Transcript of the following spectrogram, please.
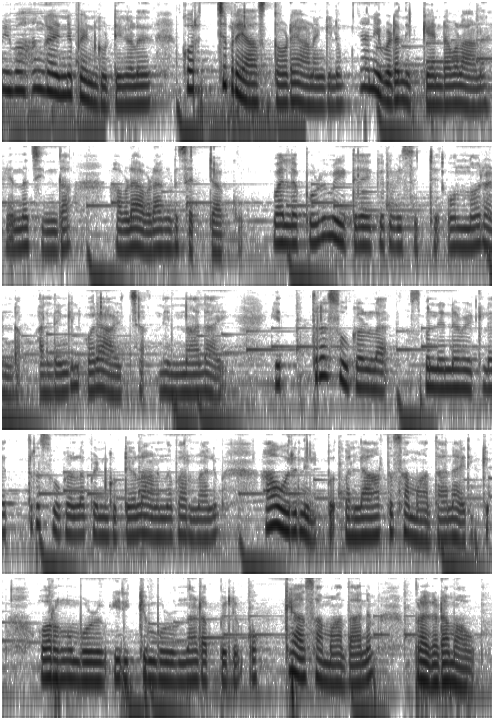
വിവാഹം കഴിഞ്ഞ പെൺകുട്ടികൾ കുറച്ച് പ്രയാസത്തോടെ ആണെങ്കിലും ഞാൻ ഇവിടെ നിൽക്കേണ്ടവളാണ് എന്ന ചിന്ത അവളെ അവിടെ അങ്ങോട്ട് സെറ്റാക്കും. വല്ലപ്പോഴും വീട്ടിലേക്കൊരു വിസിറ്റ് ഒന്നോ രണ്ടോ അല്ലെങ്കിൽ ഒരാഴ്ച നിന്നാലായി. എത്ര സുഖമുള്ള ഹസ്ബൻഡിന്റെ വീട്ടിൽ എത്ര സുഖമുള്ള പെൺകുട്ടികളാണെന്ന് പറഞ്ഞാലും ആ ഒരു നിൽപ്പ് വല്ലാത്ത സമാധാനമായിരിക്കും. ഉറങ്ങുമ്പോഴും ഇരിക്കുമ്പോഴും നടപ്പിലും ഒക്കെ ആ സമാധാനം പ്രകടമാവും.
